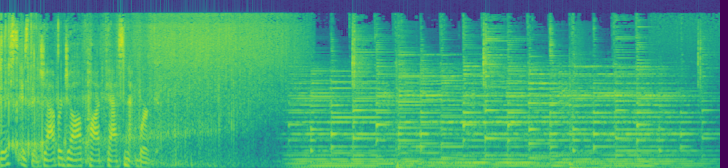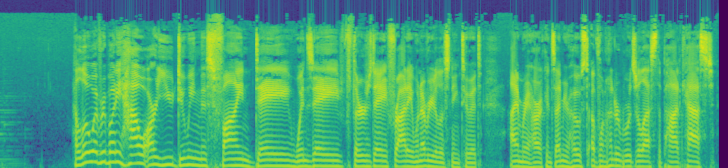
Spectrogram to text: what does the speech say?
This is the Jabberjaw Podcast Network. Hello, everybody. How are you doing this fine day, Wednesday, Thursday, Friday, whenever you're listening to it? I'm Ray Harkins. I'm your host of 100 Words or Less, the podcast.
